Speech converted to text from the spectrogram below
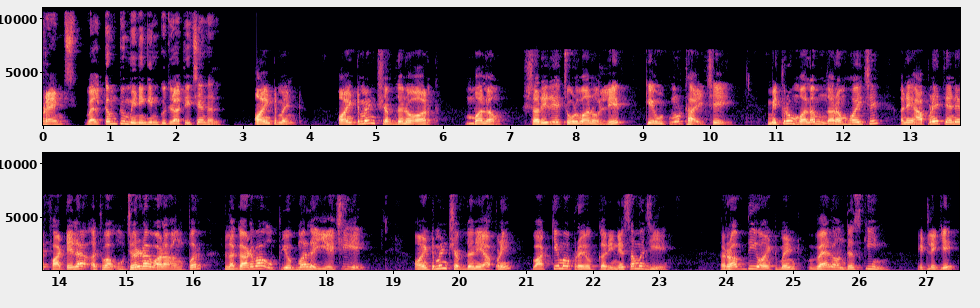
Friends welcome to meaning in Gujarati channel ointment ointment શબ્દનો અર્થ મલમ, શરીરે ચોળવાનો લેપ કે ઉટનું થાય છે. મિત્રો, મલમ નરમ હોય છે અને આપણે તેને ફાટેલા અથવા ઉજરડાવાળા અંગ પર લગાડવા ઉપયોગમાં લઈએ છીએ. ઓઇન્ટમેન્ટ શબ્દને આપણે વાક્યમાં પ્રયોગ કરીને સમજીએ. Rub the ointment well on the skin એટલે કે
